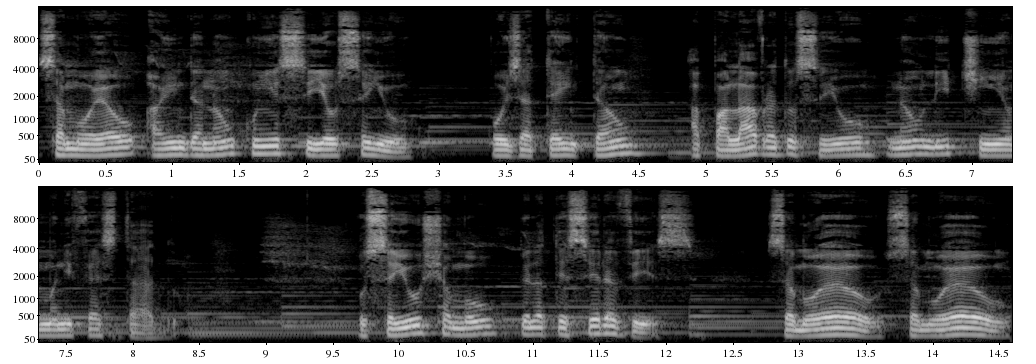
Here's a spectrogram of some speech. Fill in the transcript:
Samuel ainda não conhecia o Senhor, pois até então a palavra do Senhor não lhe tinha manifestado. O Senhor chamou pela terceira vez: Samuel, Samuel.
